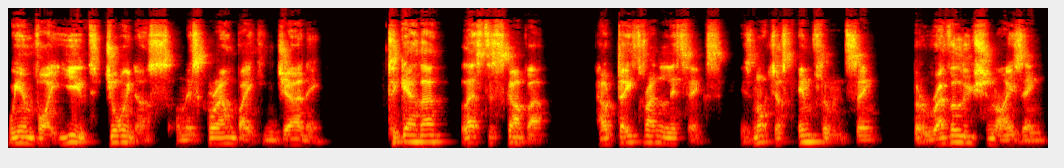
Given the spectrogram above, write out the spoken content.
we invite you to join us on this groundbreaking journey. Together, let's discover how data analytics is not just influencing, but revolutionizing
